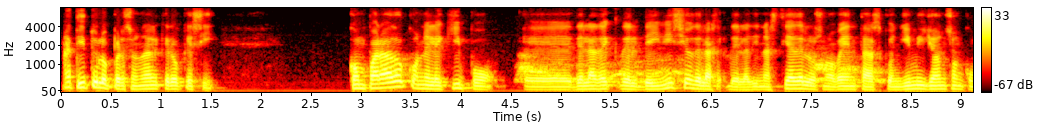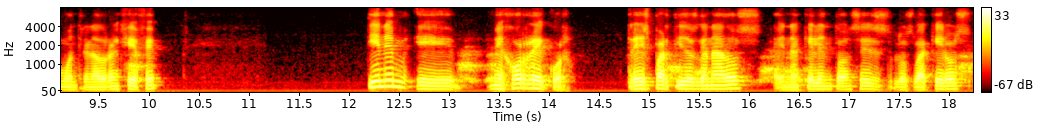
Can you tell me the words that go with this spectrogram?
A título personal creo que sí. Comparado con el equipo eh, de, la de, inicio de la, dinastía de los noventas, con Jimmy Johnson como entrenador en jefe, tienen eh, mejor récord, Tres partidos ganados, en aquel entonces los Vaqueros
